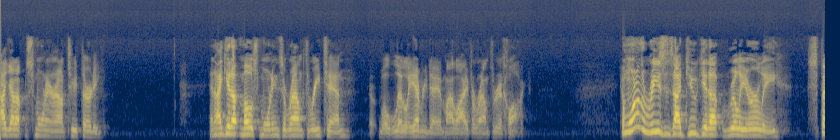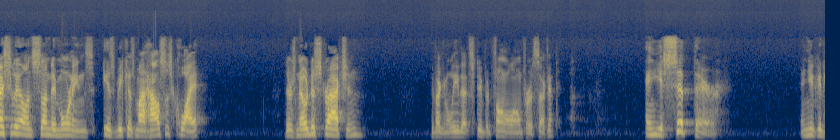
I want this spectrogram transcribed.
I, got up this morning around 2.30. And I get up most mornings around 3.10. Well, literally every day of my life around 3 o'clock. And one of the reasons I do get up really early, especially on Sunday mornings, is because my house is quiet. There's no distraction. If I can leave that stupid phone alone for a second. And you sit there and you can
